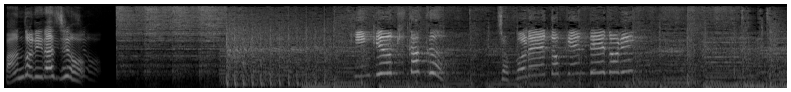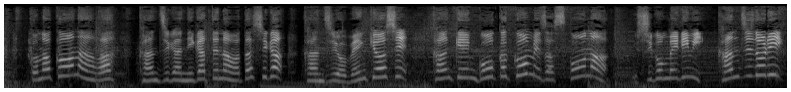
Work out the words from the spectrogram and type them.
バンドリラジオチョコレート検定ドリこのコーナーは漢字が苦手な私が漢字を勉強し漢検合格を目指すコーナー牛込りみ漢字取り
